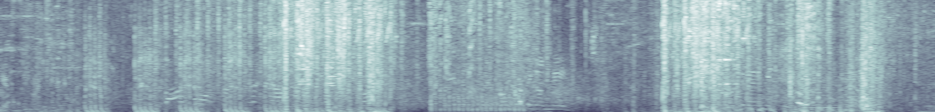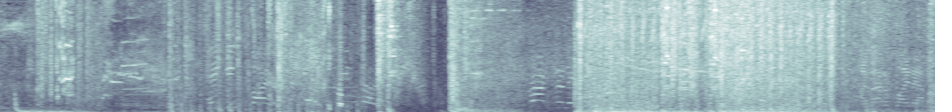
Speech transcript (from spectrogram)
Here, see my tail. Focusing on me. Taking fire. Frag grenade. I'm out of light ammo.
